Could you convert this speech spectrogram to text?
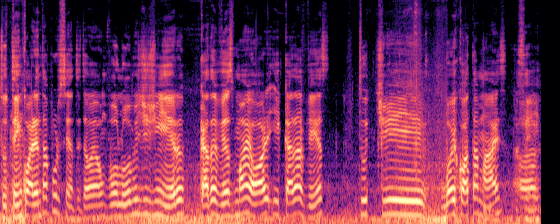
tu tem 40%, então é um volume de dinheiro cada vez maior e cada vez tu te boicota mais Sim.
